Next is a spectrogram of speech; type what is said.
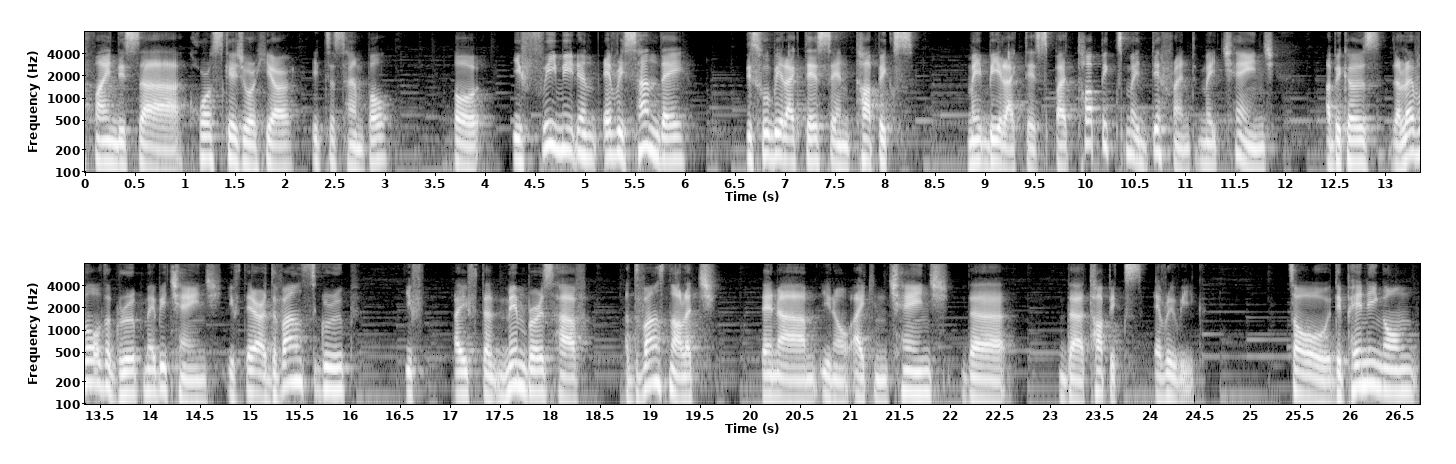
find this uh, course schedule here. It's a sample. So if we meet every Sunday, this will be like this and topics may be like this. But topics may different, may change uh, because the level of the group may be changed. If they are advanced group, if, if the members have advanced knowledge, then um, you know I can change the the topics every week. So depending on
